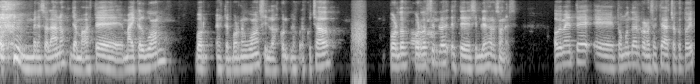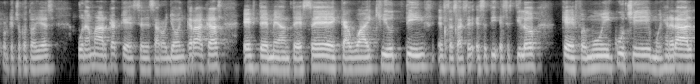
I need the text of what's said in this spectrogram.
venezolano llamado este Michael Wong, por, este Borden Wong, si lo has, escuchado, por dos, por dos simples, este, simples razones. Obviamente, eh, todo el mundo conoce este a Chocotoy porque Chocotoy es una marca que se desarrolló en Caracas este, mediante ese kawaii cute thing, este, ese, ese, ese, estilo que fue muy cuchi, muy general,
